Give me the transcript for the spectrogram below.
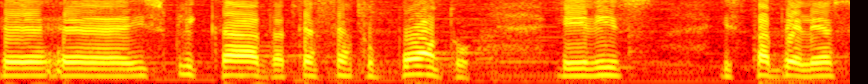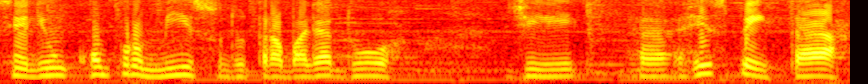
é, é, explicada até certo ponto. Eles estabelecem ali um compromisso do trabalhador de é, respeitar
